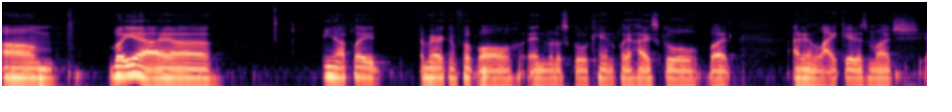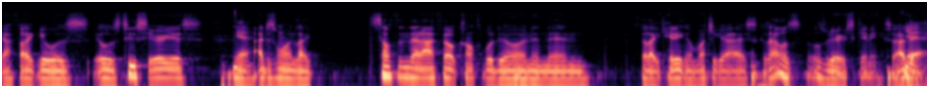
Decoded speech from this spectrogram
um, but yeah, I uh, you know I played American football in middle school. Came to play high school, but I didn't like it as much. I felt like it was it was too serious. Yeah. I just wanted like something that I felt comfortable doing, and then felt like hitting a bunch of guys because I was I was very skinny. So I did- Yeah.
